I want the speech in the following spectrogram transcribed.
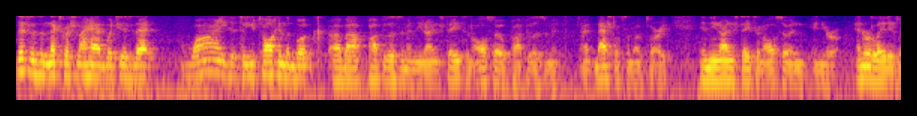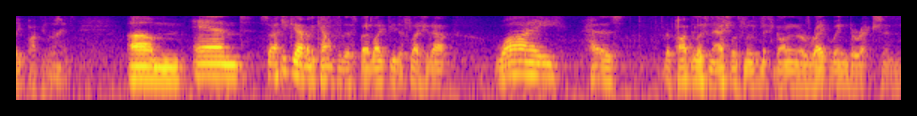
this is the next question I had, which is that why, so you talk in the book about populism in the United States and also populism, in, uh, nationalism, I'm sorry, in the United States and also in, in Europe, and relatedly populism. Right. Um, and so I think you have an account for this, but I'd like for you to flesh it out. Why has the populist nationalist movement gone in a right wing direction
